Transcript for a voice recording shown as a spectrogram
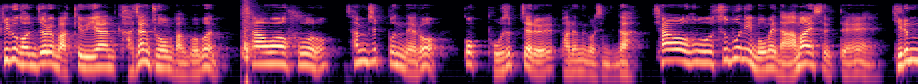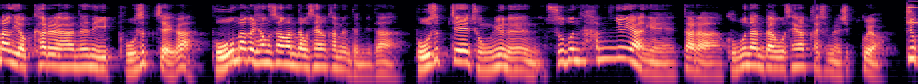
피부 건조를 막기 위한 가장 좋은 방법은 샤워 후 30분 내로 꼭 보습제를 바르는 것입니다. 샤워 후 수분이 몸에 남아있을 때 기름막 역할을 하는 이 보습제가 보호막을 형성한다고 생각하면 됩니다. 보습제의 종류는 수분 함유량에 따라 구분한다고 생각하시면 쉽고요. 쭉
